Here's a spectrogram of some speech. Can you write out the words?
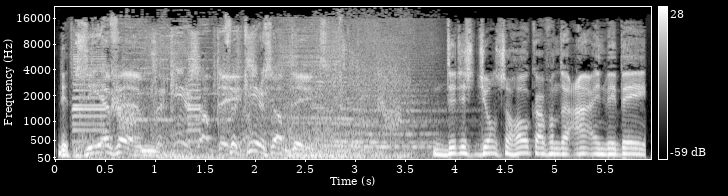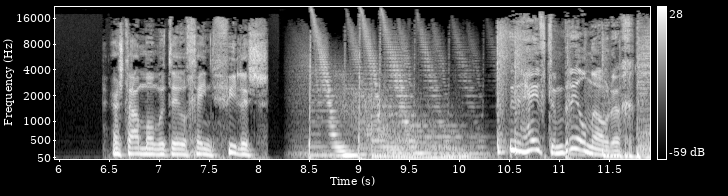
Dit is ZFM, verkeersupdate. verkeersupdate. Dit is John Sahoka van de ANWB. Er staan momenteel geen files. U heeft een bril nodig.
